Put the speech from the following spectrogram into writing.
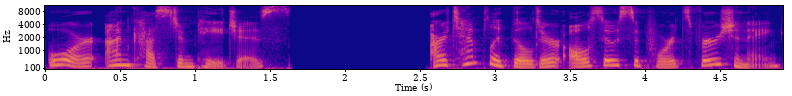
or on custom pages. Our template builder also supports versioning.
